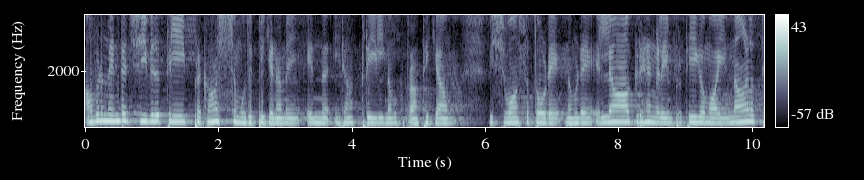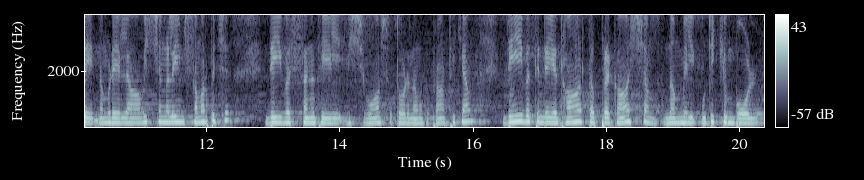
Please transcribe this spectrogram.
അവിടുന്ന് എന്റെ ജീവിതത്തിൽ പ്രകാശം ഉദിപ്പിക്കണമേ എന്ന് ഈ രാത്രിയിൽ നമുക്ക് പ്രാർത്ഥിക്കാം. വിശ്വാസത്തോടെ നമ്മുടെ എല്ലാ ആഗ്രഹങ്ങളെയും പ്രത്യേകമായി നാളത്തെ നമ്മുടെ എല്ലാ ആവശ്യങ്ങളെയും സമർപ്പിച്ച് ദൈവസന്നദ്ധിയിൽ വിശ്വാസത്തോടെ നമുക്ക് പ്രാർത്ഥിക്കാം. ദൈവത്തിന്റെ യഥാർത്ഥ പ്രകാശം നമ്മിൽ ഉദിക്കുമ്പോൾ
